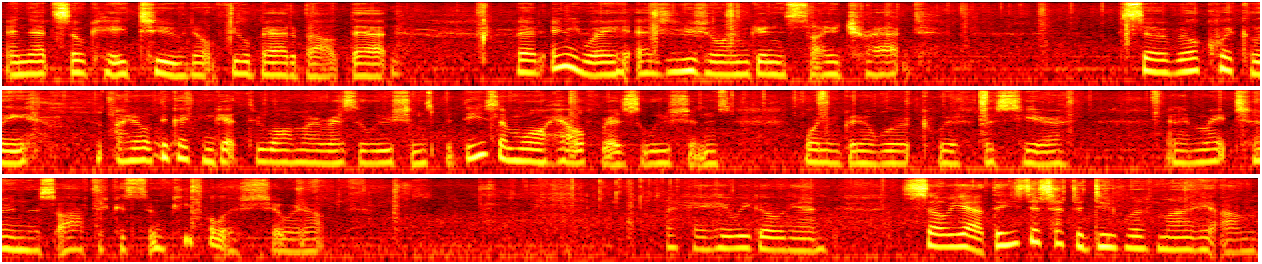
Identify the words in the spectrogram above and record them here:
and that's okay too don't feel bad about that. But anyway as usual I'm getting sidetracked. So real quickly I don't think I can get through all my resolutions but these are more health resolutions what I'm going to work with this year. And I might turn this off because some people are showing up. Okay here we go again. So yeah these just have to do with my um,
